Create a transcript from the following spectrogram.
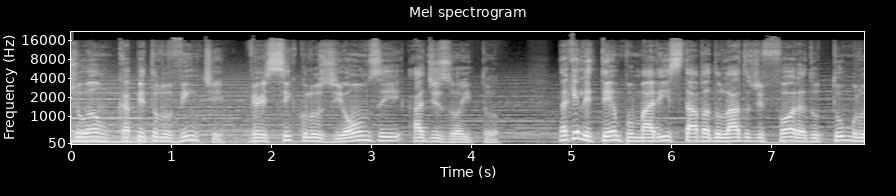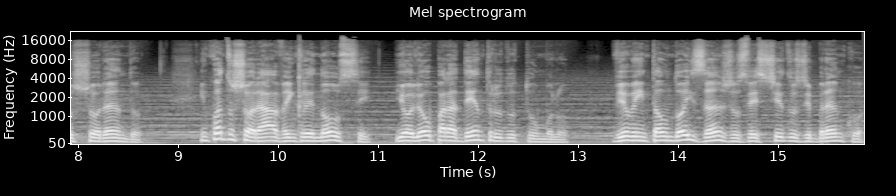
João capítulo 20, versículos de 11 a 18. Naquele tempo, Maria estava do lado de fora do túmulo chorando. Enquanto chorava, inclinou-se e olhou para dentro do túmulo. Viu então dois anjos vestidos de branco,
